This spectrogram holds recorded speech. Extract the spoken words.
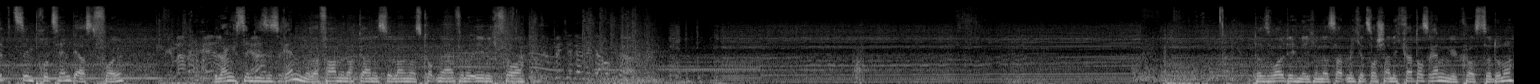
17% erst voll. Wie lang ist denn dieses Rennen? Oder fahren wir noch gar nicht so lange? Das kommt mir einfach nur ewig vor. Das wollte ich nicht und das hat mich jetzt wahrscheinlich gerade das Rennen gekostet, oder?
